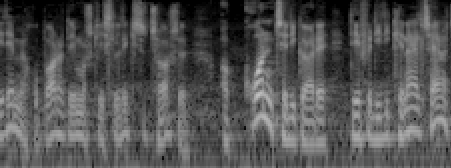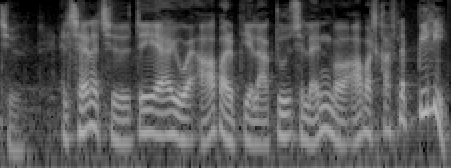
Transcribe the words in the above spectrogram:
det der med robotter, det er måske slet ikke så tosset. Og grunden til, at de gør det, det er, fordi de kender alternativet. Alternativet, det er jo, at arbejdet bliver lagt ud til lande, hvor arbejdskraften er billig.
